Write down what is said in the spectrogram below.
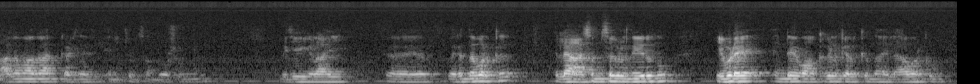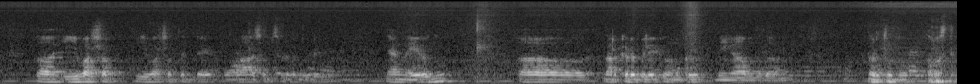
ഭാഗമാകാൻ കഴിഞ്ഞതിൽ എനിക്കും സന്തോഷമുണ്ട്. വിജയികളായി വരുന്നവർക്ക് എല്ലാ ആശംസകൾ നേരുന്നു. ഇവിടെ എന്റെ വാക്കുകൾ കേൾക്കുന്ന എല്ലാവർക്കും ഈ വർഷം ഈ വർഷത്തിന്റെ ഓണാശംസകൾ കൂടി ഞാൻ നേരുന്നു. നറുക്കെടുപ്പിലേക്ക് നമുക്ക് നീങ്ങാവുന്നതാണ്. നിർത്തുന്നു. നമസ്തേ.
